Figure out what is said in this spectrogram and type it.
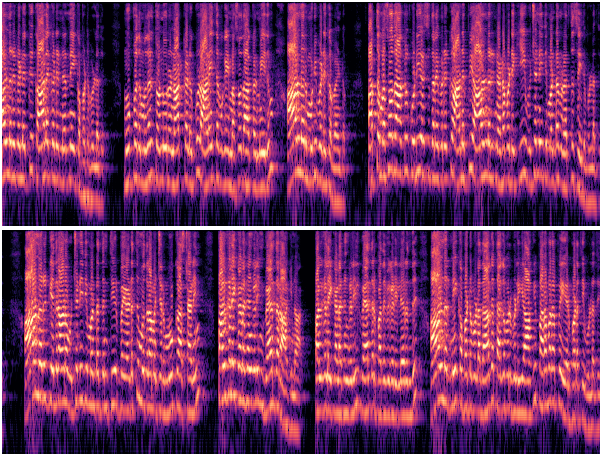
ஆளுநர்களுக்கு காலக்கெடு நிர்ணயிக்கப்பட்டுள்ளது. முப்பது முதல் தொண்ணூறு நாட்களுக்குள் அனைத்து வகை மசோதாக்கள் மீதும் ஆளுநர் முடிவெடுக்க வேண்டும். பத்து மசோதாக்கள் குடியரசுத் தலைவருக்கு அனுப்பி ஆளுநரின் நடவடிக்கையை உச்சநீதிமன்றம் ரத்து செய்துள்ளது. ஆளுநருக்கு எதிரான உச்சநீதிமன்றத்தின் தீர்ப்பை அடுத்து முதலமைச்சர் மு ஸ்டாலின் பல்கலைக்கழகங்களின் வேந்தர் ஆகினார். பல்கலைக்கழகங்களில் வேந்தர் பதவிகளிலிருந்து ஆளுநர் நீக்கப்பட்டுள்ளதாக தகவல் வெளியாகி பரபரப்பை ஏற்படுத்தியுள்ளது.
